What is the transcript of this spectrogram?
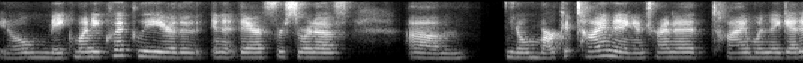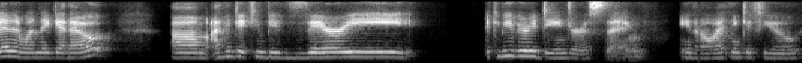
you know, make money quickly or they're in it there for sort of, um, you know, market timing and trying to time when they get in and when they get out. Um, I think it can be very, it can be a very dangerous thing. You know, I think if you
